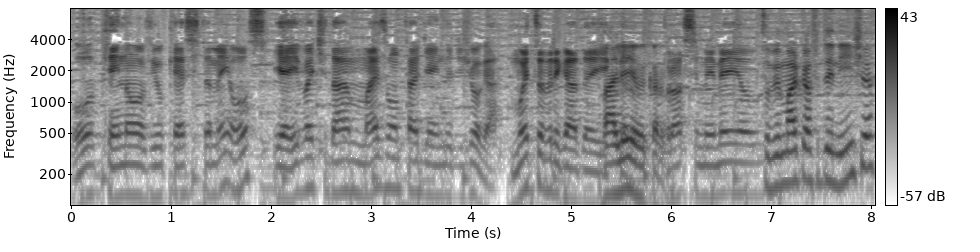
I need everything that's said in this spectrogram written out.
Ou quem não ouviu o cast também ouça. E aí vai te dar mais vontade ainda de jogar. Muito obrigado aí. Valeu, Ícaro. Próximo e-mail. Sobre Mark of the Ninja,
